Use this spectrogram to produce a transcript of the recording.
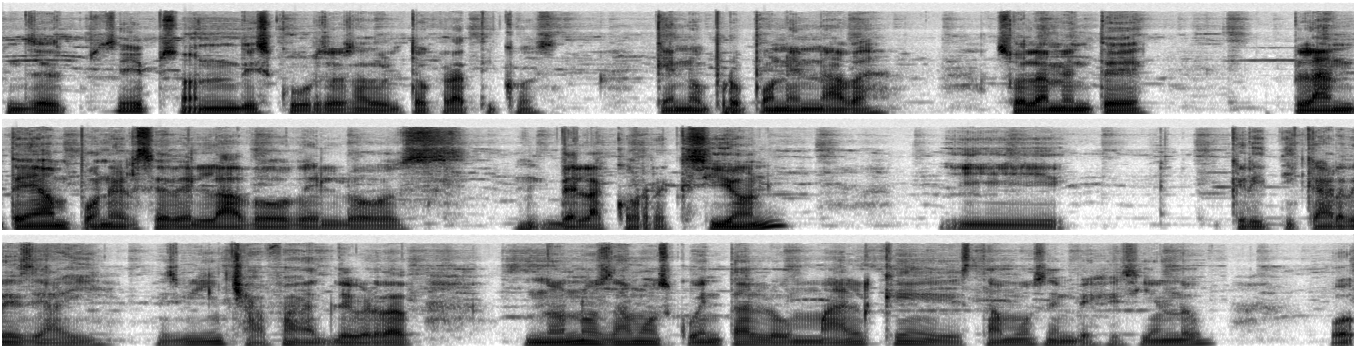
Entonces, sí, pues, son discursos adultocráticos que no proponen nada, solamente plantean ponerse del lado de los de la corrección y criticar desde ahí. Es bien chafa, de verdad. No nos damos cuenta lo mal que estamos envejeciendo. O,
